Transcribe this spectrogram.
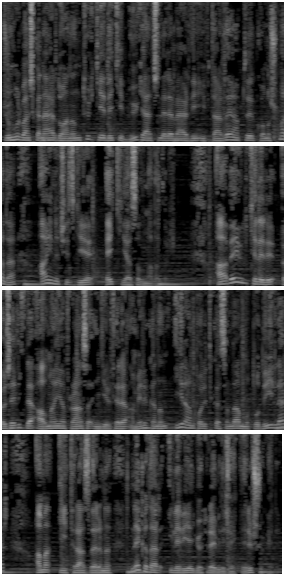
Cumhurbaşkanı Erdoğan'ın Türkiye'deki büyükelçilere verdiği iftarda yaptığı konuşma da aynı çizgiye ek yazılmalıdır. AB ülkeleri özellikle Almanya, Fransa, İngiltere, Amerika'nın İran politikasından mutlu değiller ama itirazlarını ne kadar ileriye götürebilecekleri şüpheli.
